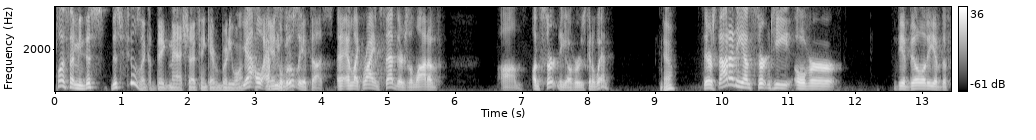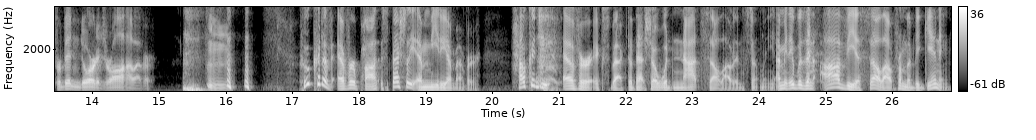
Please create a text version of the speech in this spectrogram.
Plus, I mean this this feels like a big match. that I think everybody wants. Yeah, to oh, see anyways. absolutely, it does. And, and like Ryan said, there's a lot of um, uncertainty over who's going to win. Yeah. There's not any uncertainty over the ability of the Forbidden Door to draw, however. Hmm. Who could have ever, po- especially a media member, how could you ever expect that that show would not sell out instantly? I mean, it was an obvious sellout from the beginning.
